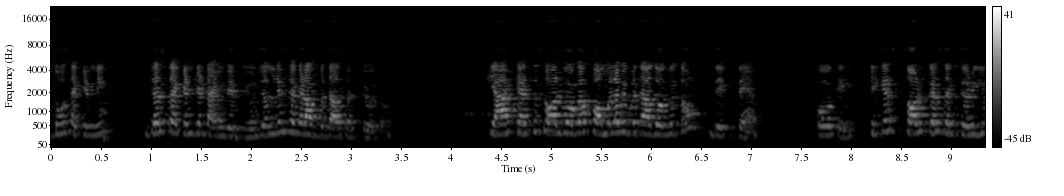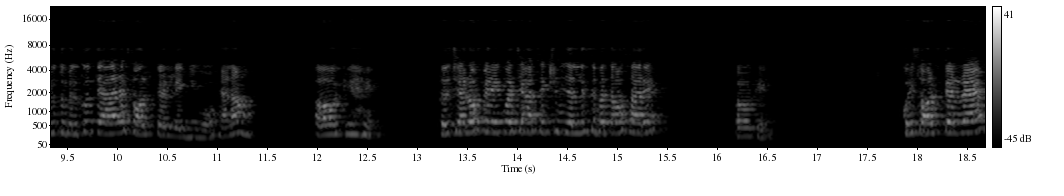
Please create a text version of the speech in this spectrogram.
दो सेकंड नहीं, दस सेकंड का टाइम देती हूँ। जल्दी से अगर आप बता सकते हो तो। क्या, कैसे सॉल्व होगा? फॉर्मूला भी बता दोगे तो देखते हैं। ओके ठीक है सॉल्व कर सकते हो यू तो बिल्कुल तैयार है सॉल्व कर लेगी वो, है ना? ओके तो चलो फिर एक बार चार सेक्शन जल्दी से बताओ सारे। ओके कोई सॉल्व कर रहा है?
